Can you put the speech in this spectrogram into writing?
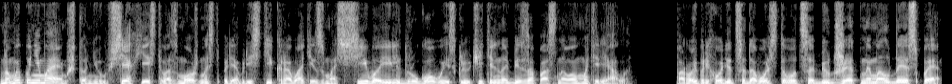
Но мы понимаем, что не у всех есть возможность приобрести кровать из массива или другого исключительно безопасного материала. Порой приходится довольствоваться бюджетным ЛДСП.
